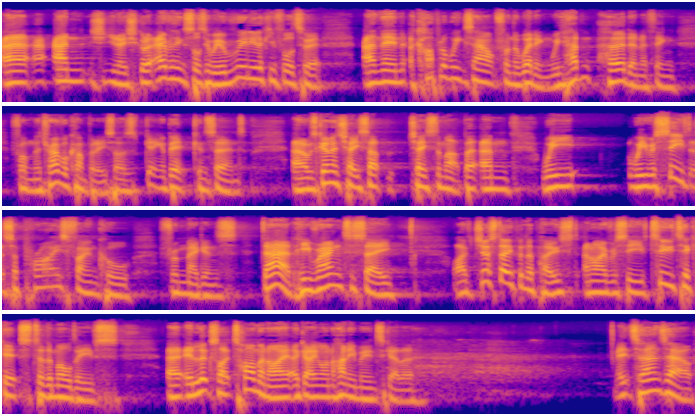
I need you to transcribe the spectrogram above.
Uh, and she, you know, she got everything sorted. We were really looking forward to it. And then a couple of weeks out from the wedding, we hadn't heard anything from the travel company, so I was getting a bit concerned. And I was going to chase up, chase them up, but um, we we received a surprise phone call from Megan's dad. He rang to say, I've just opened the post and I've received two tickets to the Maldives. Uh, it looks like Tom and I are going on honeymoon together. It turns out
